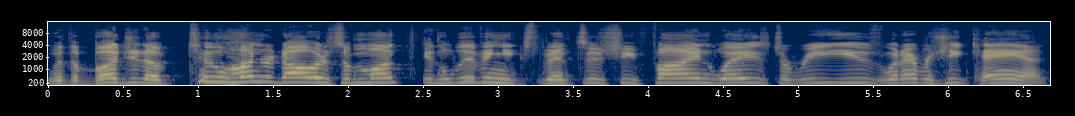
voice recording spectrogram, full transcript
With a budget of $200 a month in living expenses, she finds ways to reuse whatever she can.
